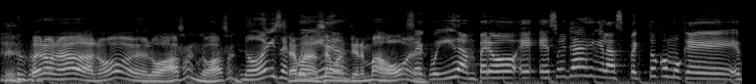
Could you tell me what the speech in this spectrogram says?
Pero nada, no, eh, lo hacen, lo hacen. No, y se se, man- cuidan. se mantienen más jóvenes. Se cuidan, pero eh, eso ya es en el aspecto como que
